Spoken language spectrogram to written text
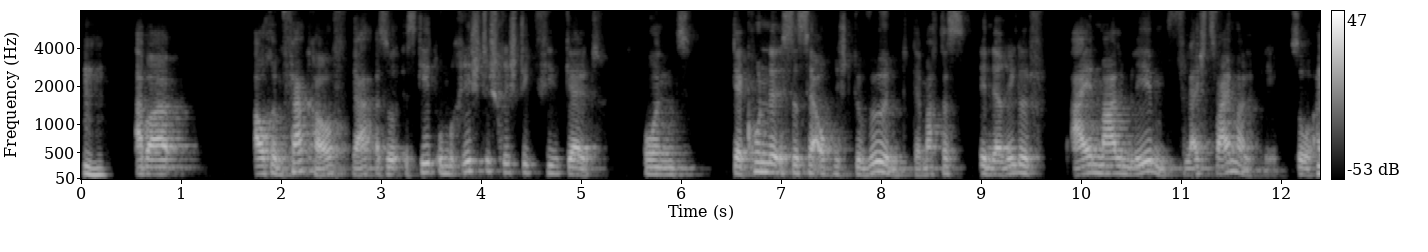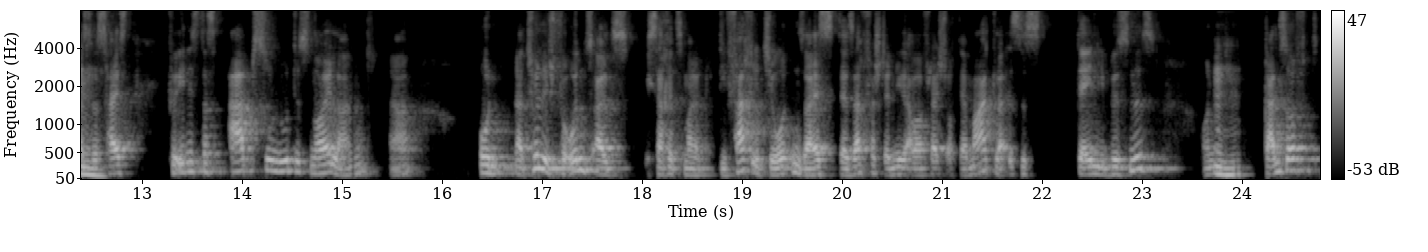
Mhm. Aber auch im Verkauf, ja, also es geht um richtig, richtig viel Geld. Und der Kunde ist es ja auch nicht gewöhnt. Der macht das in der Regel einmal im Leben, vielleicht zweimal im Leben. So, also mhm. das heißt, für ihn ist das absolutes Neuland. Ja. Und natürlich für uns als, ich sage jetzt mal, die Fachidioten, sei es der Sachverständige, aber vielleicht auch der Makler, ist es Daily Business. Und mhm. ganz oft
